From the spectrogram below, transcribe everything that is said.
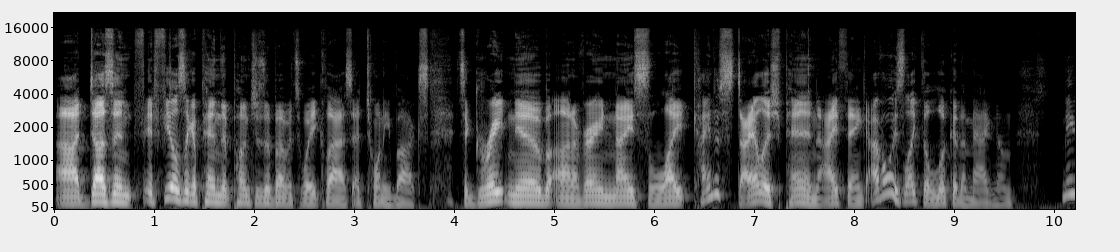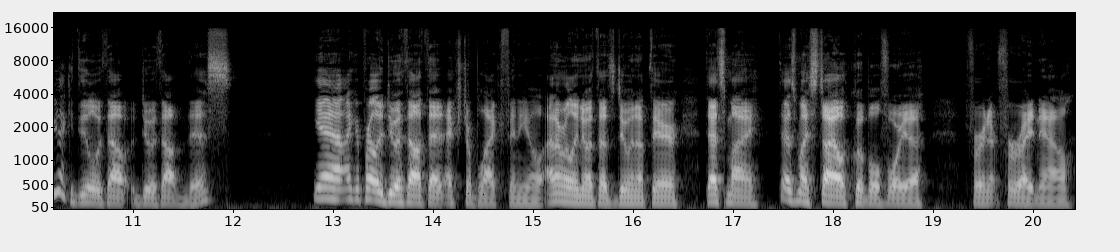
Uh, doesn't it feels like a pen that punches above its weight class at 20 bucks. It's a great nib on a very nice, light, kind of stylish pen. I think I've always liked the look of the Magnum. Maybe I could deal without do without this. Yeah, I could probably do without that extra black finial. I don't really know what that's doing up there. That's my that's my style quibble for you for for right now.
